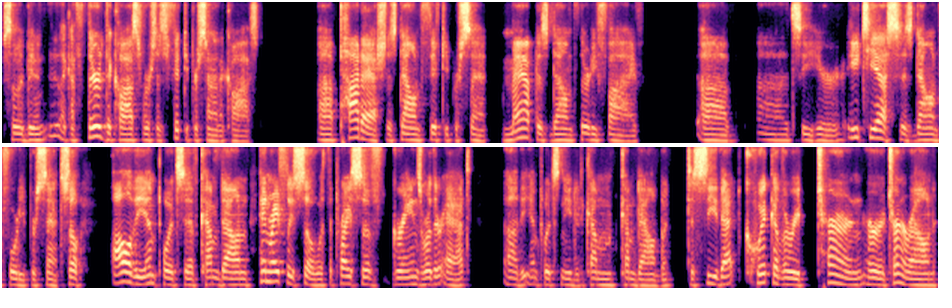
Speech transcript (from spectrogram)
So it'd be like a third the cost versus 50% of the cost. Uh, potash is down 50%. MAP is down 35. Uh, uh, let's see here. ATS is down 40%. So all of the inputs have come down, and rightfully so, with the price of grains where they're at. Uh, the inputs needed to come come down, but to see that quick of a return or a turnaround,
